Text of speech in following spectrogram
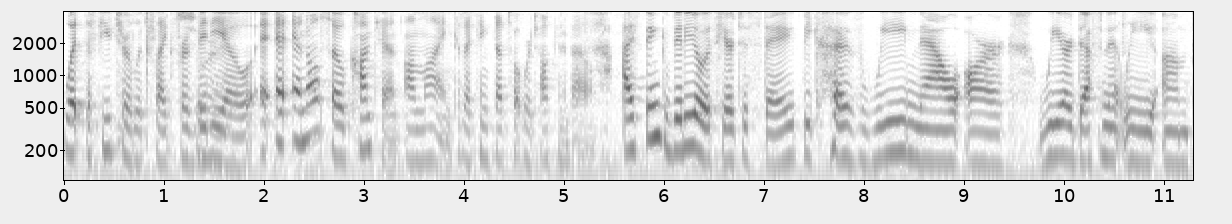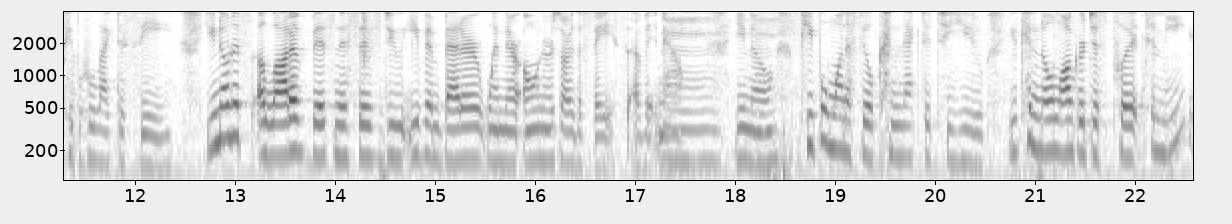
what the future looks like for video a- and also content online, because I think that's what we're talking about. I think video is here to stay because we now are we are definitely um, people who like to see. You notice a lot of businesses do even better when their owners are the face of it now. You know, people want to feel connected to you. You can no longer just put To me?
